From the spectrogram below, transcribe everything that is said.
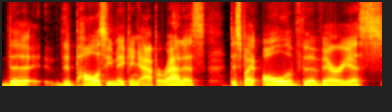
the the policy making apparatus despite all of the various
